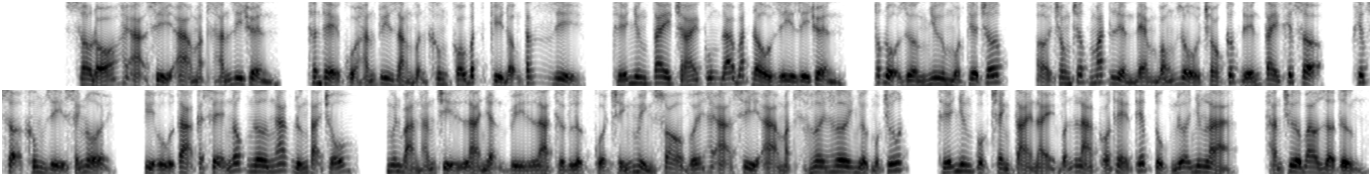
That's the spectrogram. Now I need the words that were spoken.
Sau đó hãy ạ, xì ạ, mặt hắn di chuyển, thân thể của hắn tuy rằng vẫn không có bất kỳ động tác gì, thế nhưng tay trái cũng đã bắt đầu di di chuyển, tốc độ dường như một tia chớp, ở trong chớp mắt liền đem bóng rổ cho cướp đến tay khiếp sợ khiếp sợ không gì sánh nổi, kỳ ủ tạ cái sệ ngốc ngơ ngác đứng tại chỗ, nguyên bản hắn chỉ là nhận vì là thực lực của chính mình so với hạ xì ạ, mặt hơi hơi nhược một chút, thế nhưng cuộc tranh tài này vẫn là có thể tiếp tục nữa nhưng là hắn chưa bao giờ từng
